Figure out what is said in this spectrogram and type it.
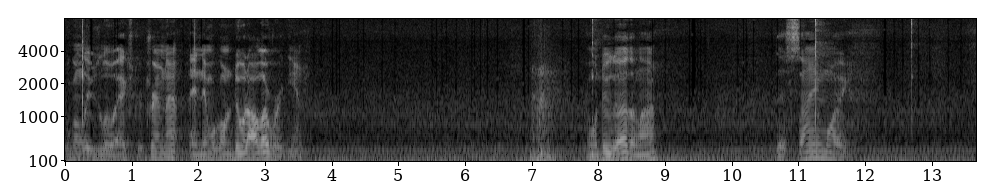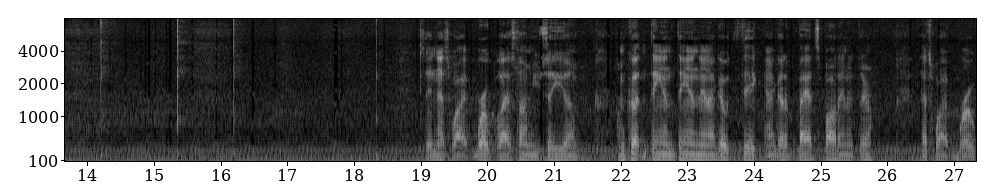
We're gonna leave a little extra. Trim that, and then we're gonna do it all over again. And we'll do the other line the same way. and that's why it broke last time. You see, um, I'm cutting thin, thin, then I go thick, and I got a bad spot in it there. That's why it broke.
